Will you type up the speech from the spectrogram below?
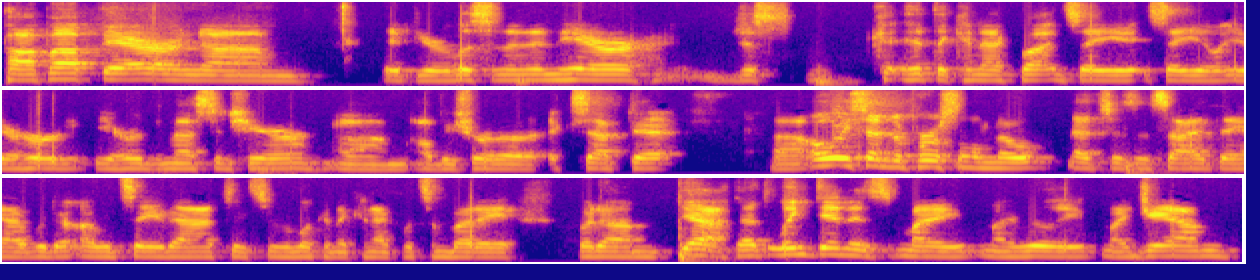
pop up there and um, if you're listening in here, just hit the connect button. Say say you, you heard you heard the message here. Um, I'll be sure to accept it. Uh, always send a personal note. That's just a side thing. I would I would say that if you're looking to connect with somebody. But um, yeah, that LinkedIn is my my really my jam.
